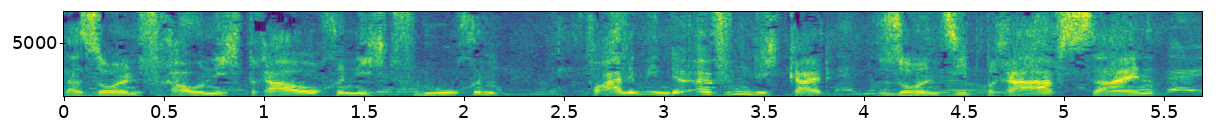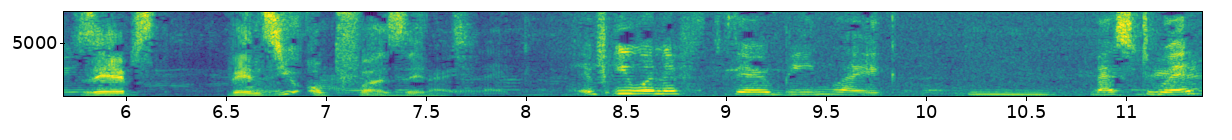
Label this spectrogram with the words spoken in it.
Da sollen Frauen nicht rauchen, nicht fluchen. Vor allem in der Öffentlichkeit sollen sie brav sein, selbst wenn sie Opfer sind. If, even if they're being like messed with.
